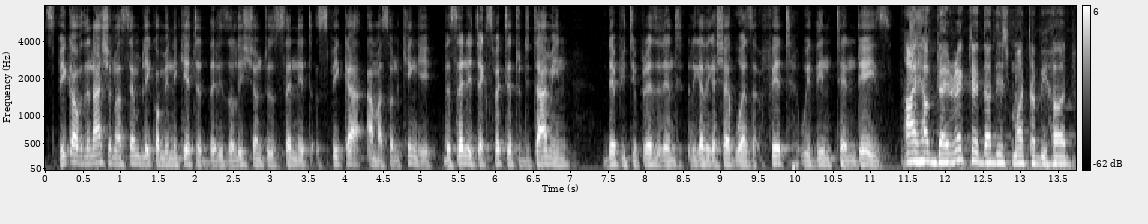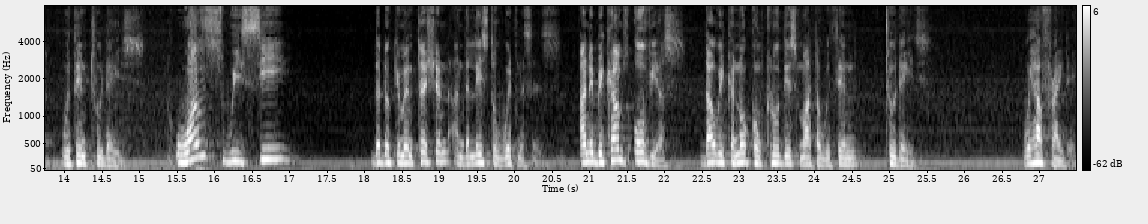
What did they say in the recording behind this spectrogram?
Speaker of the National Assembly communicated the resolution to Senate Speaker Amason Kingi. The Senate expected to determine Deputy President Rigathi Gachagua's fate within 10 days. I have directed that this matter be heard within two days. Once we see the documentation and the list of witnesses, and it becomes obvious that we cannot conclude this matter within two days, we have Friday.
